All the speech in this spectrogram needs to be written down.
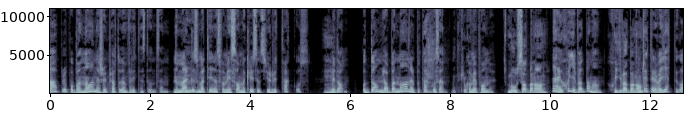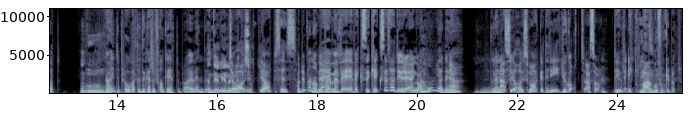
Apropå bananer som vi pratade om för en liten stund sedan. När Marcus Mm. och Martinus var med i Sommarkrysset så gjorde vi tacos Mm. med dem. Och de la bananer på tacosen. Kom jag på nu. Mosad banan, Nej, skivad banan. skivad banan. De tyckte det var jättegott. Jag har inte provat det. Det kanske funkar jättebra. Jag vet inte. ja, Ja, precis. Har du banan på Nej, tacos? men ve- växelkexet hade ju det en gång. Ja, hon gör det. Ja. Men alltså jag har ju smakat det, det är ju gott. Alltså, det är inte äckligt. Mango funkar bättre.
